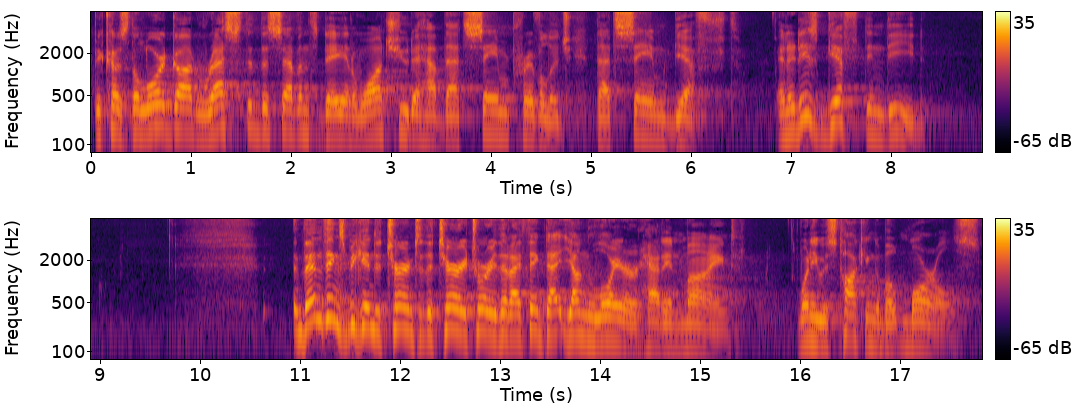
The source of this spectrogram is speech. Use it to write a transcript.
because the Lord God rested the seventh day and wants you to have that same privilege, that same gift. And it is gift indeed. And then things begin to turn to the territory that I think that young lawyer had in mind when he was talking about morals.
